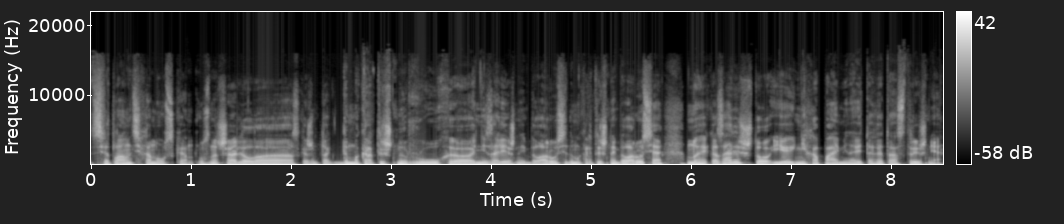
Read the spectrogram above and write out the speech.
Святлана ціхановская узначаліла скажем так дэмакратычны рух незалежнай беларусі дэмакратычнай беларусі многія казалі што ёй не хапае менавіта гэта стрыжня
